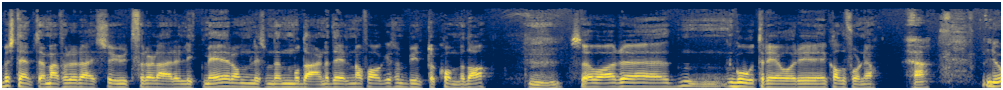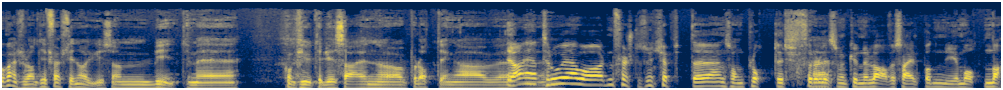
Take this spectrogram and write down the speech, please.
bestemte jeg meg for å reise ut for å lære litt mer om liksom, den moderne delen av faget som begynte å komme da. Så jeg var eh, gode tre år i California. Ja. Du var kanskje blant de første i Norge som begynte med computerdesign og plotting av eh, Ja, jeg tror jeg var den første som kjøpte en sånn plotter for å liksom kunne lage seil på den nye måten. da,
